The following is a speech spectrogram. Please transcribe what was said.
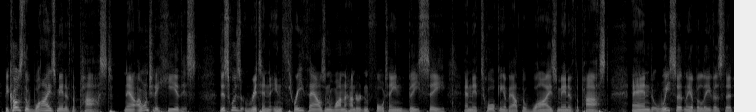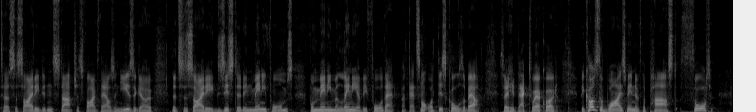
Because the wise men of the past, now I want you to hear this. This was written in 3114 BC, and they're talking about the wise men of the past. And we certainly are believers that uh, society didn't start just 5,000 years ago, that society existed in many forms for many millennia before that. But that's not what this call's about. So head back to our quote. Because the wise men of the past thought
